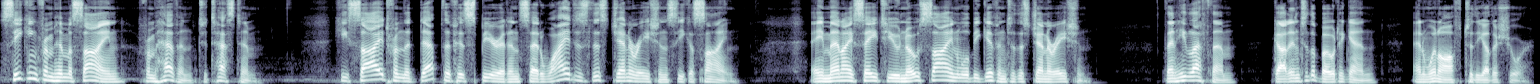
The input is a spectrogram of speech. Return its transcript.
seeking from him a sign from heaven to test him. He sighed from the depth of his spirit and said, Why does this generation seek a sign? Amen, I say to you, no sign will be given to this generation. Then he left them, got into the boat again, and went off to the other shore.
